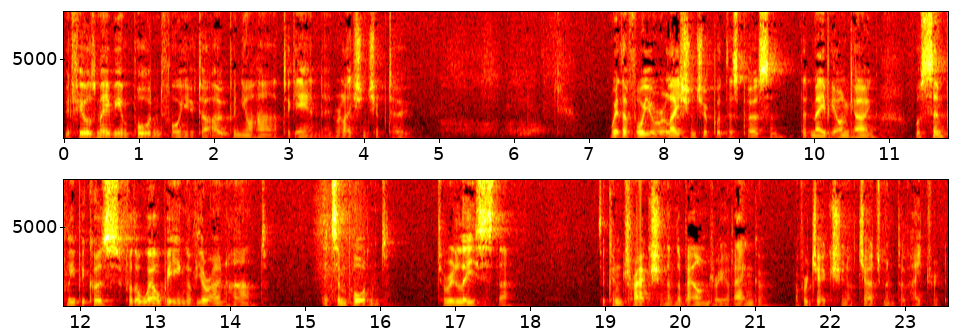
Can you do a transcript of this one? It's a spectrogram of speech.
it feels maybe important for you to open your heart again in relationship to. Whether for your relationship with this person that may be ongoing, or simply because for the well being of your own heart, it's important to release the the contraction and the boundary of anger, of rejection, of judgment, of hatred.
